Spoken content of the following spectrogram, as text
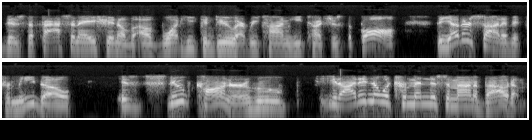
there's the fascination of, of what he can do every time he touches the ball. The other side of it for me, though, is Snoop Conner, who, you know, I didn't know a tremendous amount about him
